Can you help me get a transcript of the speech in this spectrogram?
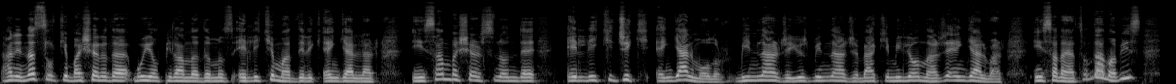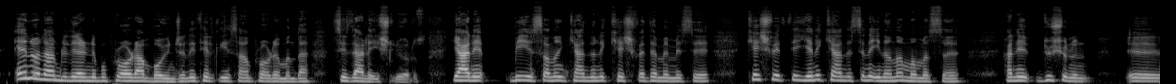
hani nasıl ki başarıda bu yıl planladığımız 52 maddelik engeller insan başarısının önünde 52'cik engel mi olur? Binlerce, yüz binlerce belki milyonlarca engel var insan hayatında ama biz en önemlilerini bu program boyunca nitelikli insan programında sizlerle işliyoruz. Yani bir insanın kendini keşfedememesi, keşfettiği yeni kendisine inanamaması. Hani düşünün e,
